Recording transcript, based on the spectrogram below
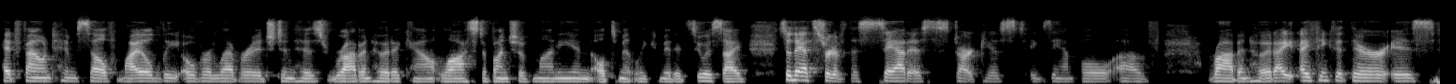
had found himself wildly over leveraged in his Robinhood account, lost a bunch of money, and ultimately committed suicide. So that's sort of the saddest, darkest example of Robinhood. I, I think that there is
